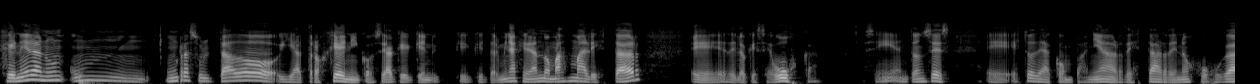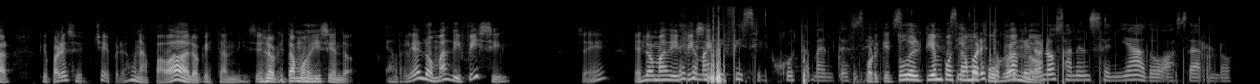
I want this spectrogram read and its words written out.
generan un, un, resultado iatrogénico, o sea, que, que, termina generando más malestar eh, de lo que se busca. ¿Sí? Entonces, eh, esto de acompañar, de estar, de no juzgar, que parece, che, pero es una pavada lo que, están, lo que estamos diciendo. En realidad es lo más difícil. ¿Sí? Es lo más difícil. Es lo más difícil, justamente. Sí, porque todo el tiempo estamos por juzgando. Porque no nos han enseñado a hacerlo.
